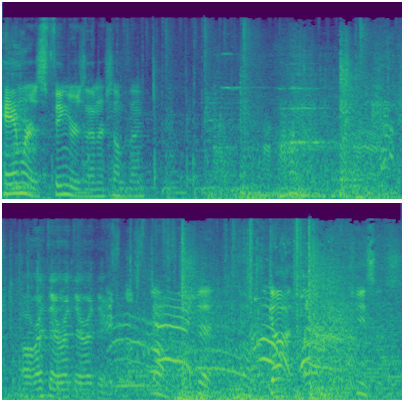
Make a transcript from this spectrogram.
Hammer his fingers in or something. Oh, right there, right there, right there. Oh shit. Oh god. Jesus.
